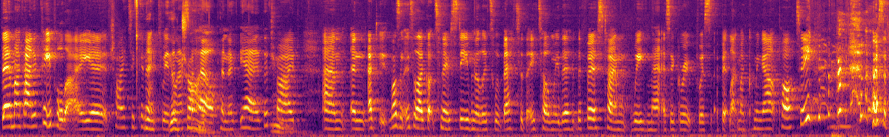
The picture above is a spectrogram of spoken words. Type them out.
they're my kind of people that I uh, try to connect Your- with your and ask for help. And uh, yeah, the tribe. Um, and I, it wasn't until I got to know Stephen a little bit better that he told me the, the first time we met as a group was a bit like my coming out party. I said,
